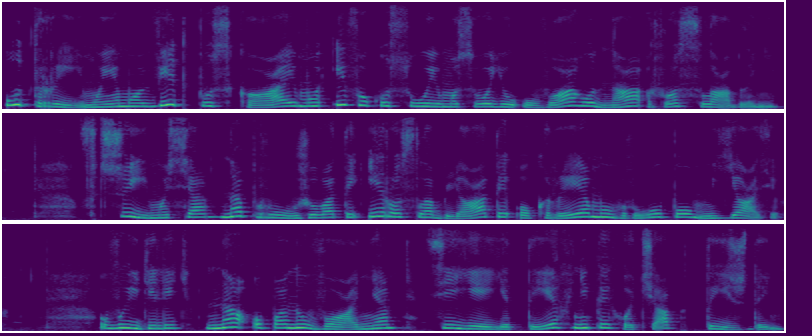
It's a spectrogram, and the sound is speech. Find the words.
утримуємо, відпускаємо і фокусуємо свою увагу на розслабленні. Вчимося напружувати і розслабляти окрему групу м'язів. Виділіть на опанування цієї техніки хоча б тиждень.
